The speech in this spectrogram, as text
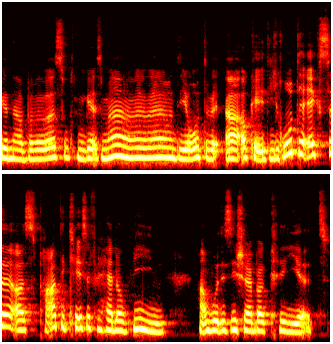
Genau, sucht ein Käse und die rote, ah, okay, die rote Echse als Partykäse für Halloween wurde sie scheinbar kreiert.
